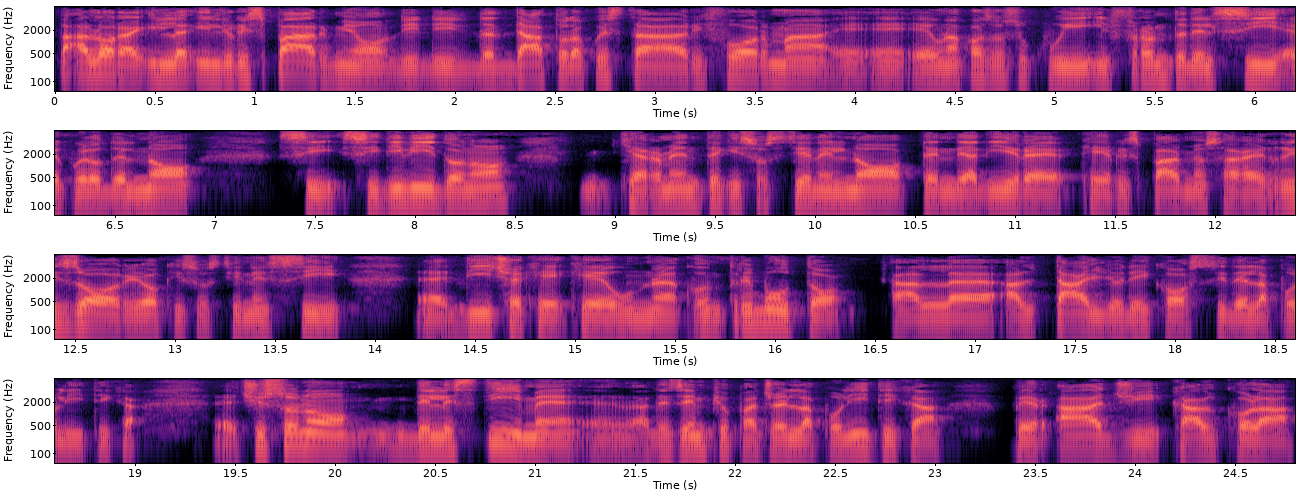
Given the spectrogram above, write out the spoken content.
Ma allora il, il risparmio di, di, dato da questa riforma è, è, una cosa su cui il fronte del sì e quello del no si, si, dividono. Chiaramente chi sostiene il no tende a dire che il risparmio sarà irrisorio, chi sostiene il sì eh, dice che, che, è un contributo al, al, taglio dei costi della politica. Eh, ci sono delle stime, eh, ad esempio Pagella Politica per Agi calcola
